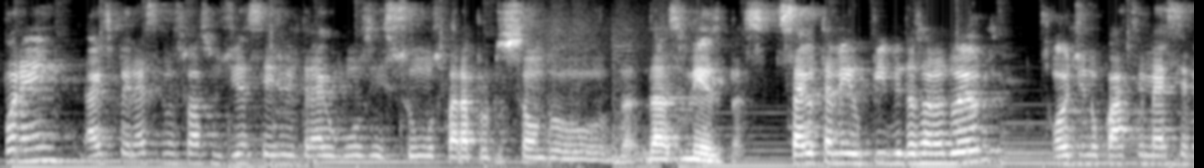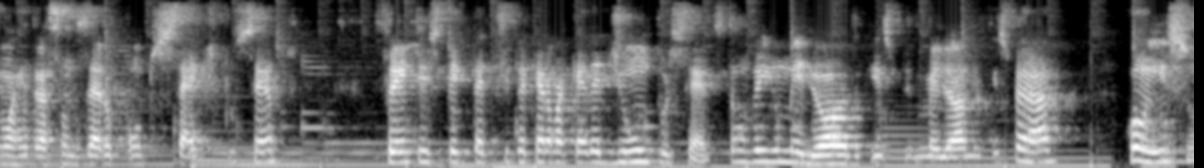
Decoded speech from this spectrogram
Porém, a esperança é que nos próximos dias sejam entregues alguns insumos para a produção do, das mesmas. Saiu também o PIB da zona do euro, onde no quarto trimestre teve uma retração de 0,7%, frente à expectativa que era uma queda de 1%. Então veio melhor do que, melhor do que esperado. Com isso,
